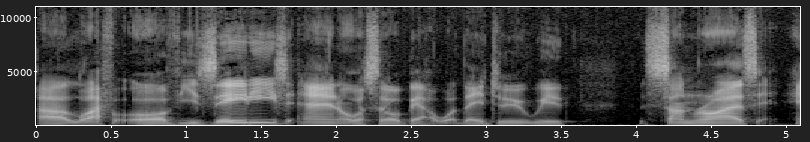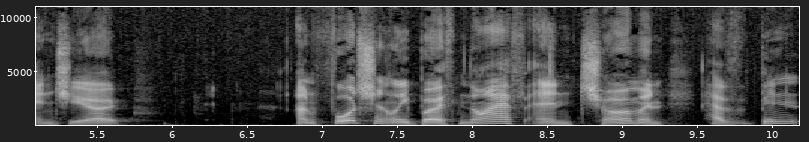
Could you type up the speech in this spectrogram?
uh, life of Yazidis and also about what they do with the Sunrise NGO. Unfortunately, both Nayef and Choman have been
